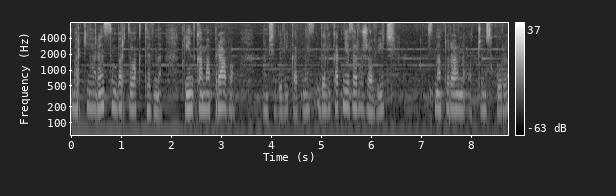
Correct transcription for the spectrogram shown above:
marki Larens są bardzo aktywne. Klientka ma prawo nam się delikatnie, delikatnie zaróżowić. Jest naturalny odczyn skóry.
